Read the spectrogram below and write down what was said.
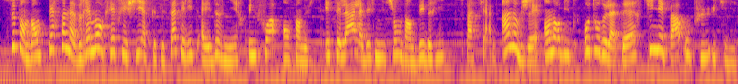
Cependant, personne n'a vraiment réfléchi à ce que ces satellites allaient devenir une fois en fin de vie. Et c'est là la définition d'un débris spatial. Un objet en orbite autour de la Terre qui n'est pas ou plus utilisé.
